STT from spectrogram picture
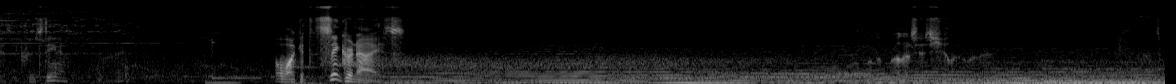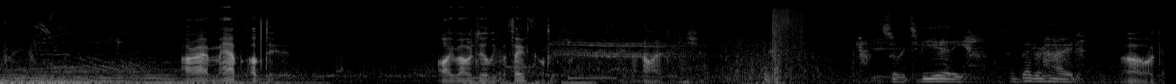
Visit Cristina. Alright. Oh, I get to synchronize. Well, the brothers just chilling over there. That's pretty cool. Alright, map updated. Oh, you want me to do leap of faith? I'll do faith. I know how to do this shit. So it's Vieri. I better hide. Oh, okay.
